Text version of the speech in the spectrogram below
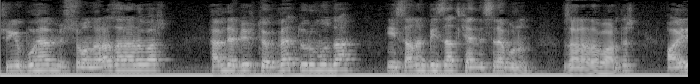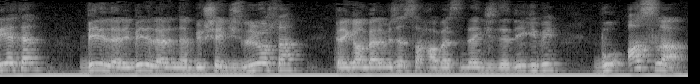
Çünkü bu hem Müslümanlara zararı var hem de bir töhmet durumunda insanın bizzat kendisine bunun zararı vardır. Ayrıyeten birileri birilerinden bir şey gizliyorsa Peygamberimizin sahabesinden gizlediği gibi bu asla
